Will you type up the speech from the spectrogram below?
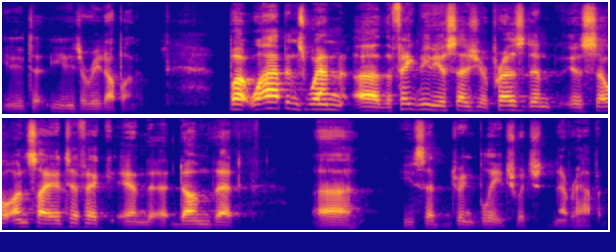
you need to, you need to read up on it. But what happens when uh, the fake media says your president is so unscientific and uh, dumb that uh, he said drink bleach, which never happened.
